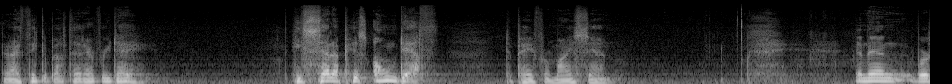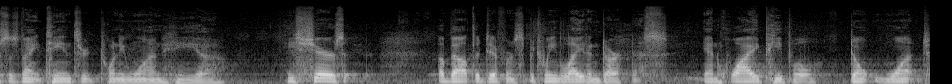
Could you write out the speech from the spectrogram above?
And I think about that every day. He set up his own death to pay for my sin. And then verses 19 through 21, he, uh, he shares about the difference between light and darkness and why people don't want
